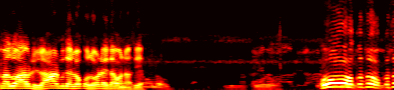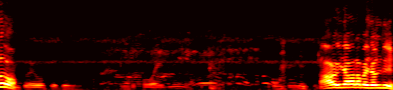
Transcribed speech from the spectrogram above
માં જો આ લાડ બધા લોકો જોડાઈ જવાના છે ઓહ કસો કસો આવી જાવ ભાઈ જલ્દી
